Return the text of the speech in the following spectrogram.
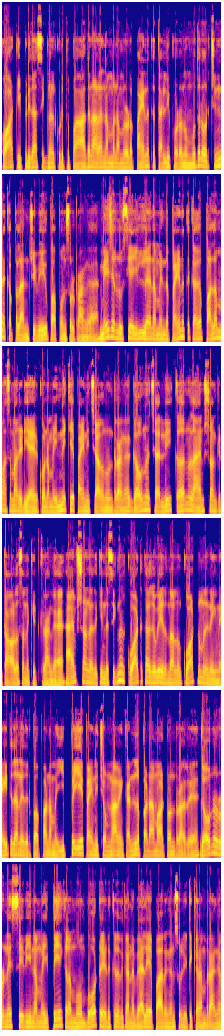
குவாட் இப்படிதான் சிக்னல் கொடுத்துப்பான் அதனால நம்ம நம்மளோட பயணத்தை தள்ளி போடணும். முதல்ல ஒரு சின்ன கப்பல் அனுப்பிச்சு வேவ் பார்ப்போம்னு சொல்றாங்க. மேஜர் லூசியா இல்ல நம்ம இந்த பயணத்துக்காக பல மாசமா ரெடி ஆயிருக்கோம். நம்ம இன்னைக்கே பயணிச்சாகணும்ன்றாங்க. கவர்னர் சார்லி கர்னல் ஆம்ஸ்ட்ராங் கிட்ட ஆலோசனை கேட்கிறாங்க. ஆம்ஸ்ட்ராங் அதுக்கு இந்த சிக்னல் குவாட்டுக்காகவே இருந்தாலும் குவாட் நம்மள இன்னைக்கு நைட்டு தானே எதிர்பார்ப்பான். நம்ம இப்பயே பயணிச்சோம்னா அவன் கண்ணில் படாம ஆட்டோன்றாரு. கவர்னர் உடனே சரி நம்ம இப்பயே கிளம்புவோம். போட்டை எடுக்கிறதுக்கான வேலையை பாருங்கன்னு சொல்லிட்டு கிளம்புறாங்க.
